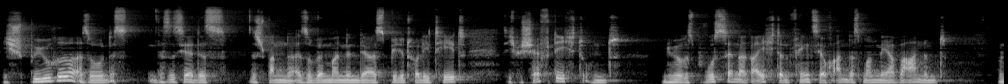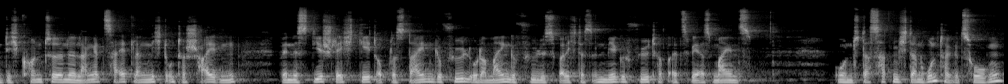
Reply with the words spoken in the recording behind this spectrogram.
ich spüre, also das, das ist ja das, das Spannende. Also wenn man in der Spiritualität sich beschäftigt und ein höheres Bewusstsein erreicht, dann fängt es ja auch an, dass man mehr wahrnimmt. Und ich konnte eine lange Zeit lang nicht unterscheiden, wenn es dir schlecht geht, ob das dein Gefühl oder mein Gefühl ist, weil ich das in mir gefühlt habe, als wäre es meins. Und das hat mich dann runtergezogen,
